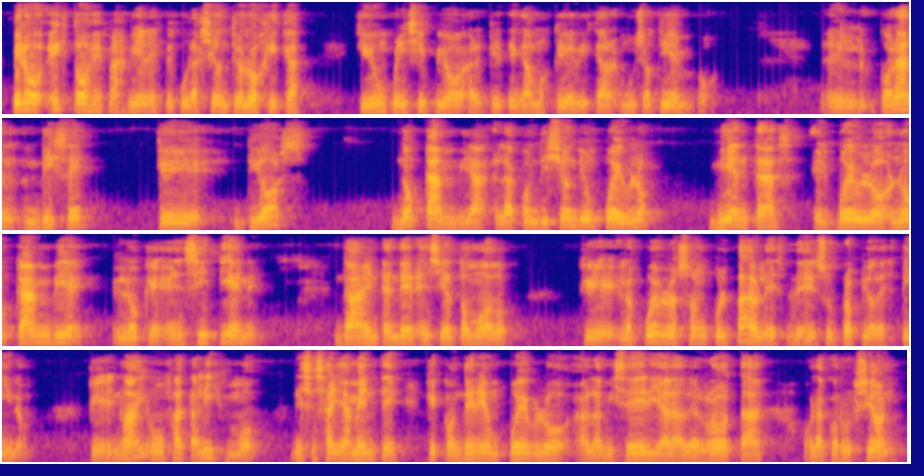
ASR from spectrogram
Pero esto es más bien especulación teológica que un principio al que tengamos que dedicar mucho tiempo. El Corán dice que Dios no cambia la condición de un pueblo mientras el pueblo no cambie lo que en sí tiene. Da a entender, en cierto modo, que los pueblos son culpables de su propio destino, que no hay un fatalismo necesariamente que condene a un pueblo a la miseria, la derrota o la corrupción,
